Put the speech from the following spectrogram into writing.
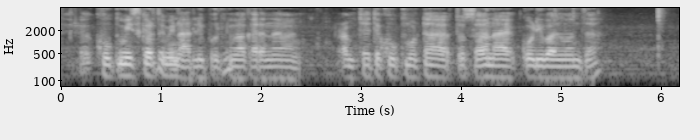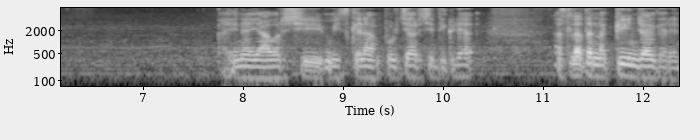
तर खूप मिस करतो मी नारली पौर्णिमा कारण आमच्या इथे खूप मोठा तो सण आहे कोळी बांधवांचा. आहे नाही यावर्षी मिस केला पुढच्या वर्षी तिकडे असला तर नक्की एन्जॉय करेन.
